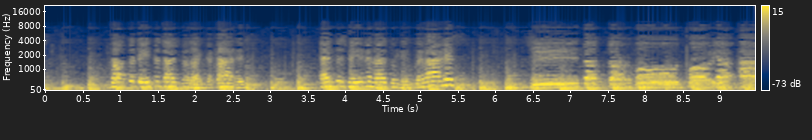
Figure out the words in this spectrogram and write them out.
dat het eten thuis wel lekker gaar is. En de sfeer in huis niet meer raar is. Ziet dat er goed voor je uit.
